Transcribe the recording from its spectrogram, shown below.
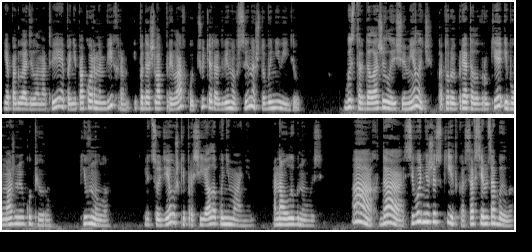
Я погладила Матвея по непокорным вихрам и подошла к прилавку, чуть отодвинув сына, чтобы не видел. Быстро доложила еще мелочь, которую прятала в руке, и бумажную купюру. Кивнула. Лицо девушки просияло пониманием. Она улыбнулась. «Ах, да, сегодня же скидка, совсем забыла.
